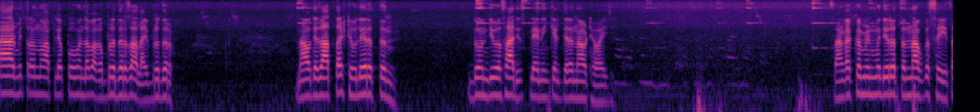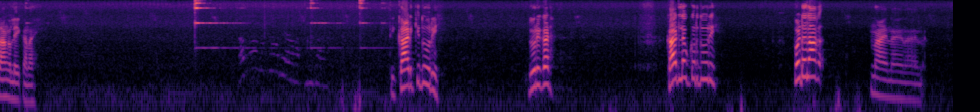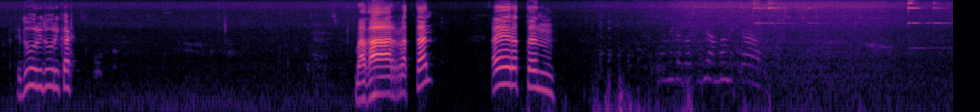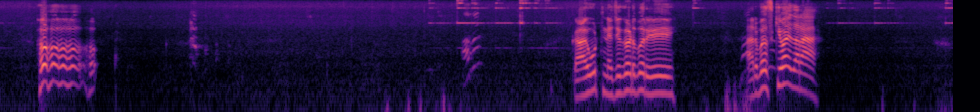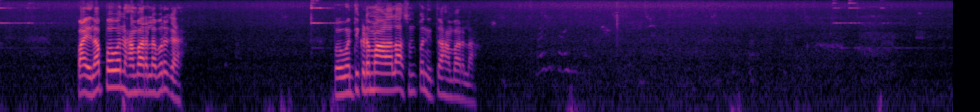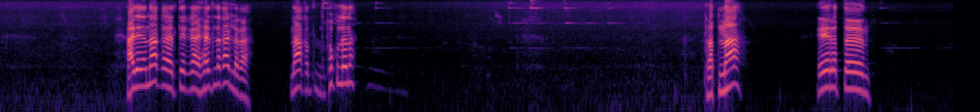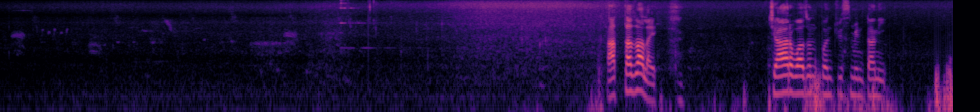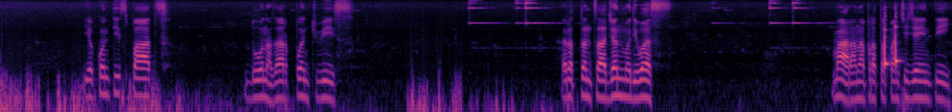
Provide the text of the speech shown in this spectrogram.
यार मित्रांनो आपल्या पवनला बघा ब्रदर झालाय ब्रदर नाव त्याचं आत्ताच ठेवलंय रतन. दोन दिवस आधीच प्लॅनिंग केलं त्याला नाव ठेवायची. सांगा कमेंटमध्ये रतन नाव कसं आहे चांगलं आहे का नाही? ती काढ की दोरी? दोरी काढ. काढ लवकर दोरी. पडेल लाग नाही नाही नाही नाही. ती दोरी दोरी काढ. बघा रत्तन अय रत्तन हो हो हो हो हो काय उठण्याचे गडबड रे. अरे बस किवाय जरा. पाहिला पवन हांबारला बरं का. पवन तिकडं माळाला असून पण इथं हांबारला. अरे नाक ते काय ह्यातलं काढलं का? नाक फुकलं ना? रत्ना? हे रतन! आत्ता झालाय. चार वाजून पंचवीस मिनिटांनी. एकोणतीस पाच दोन हजार पंचवीस. रत्तनचा जन्मदिवस. महाराणा प्रतापांची जयंती.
